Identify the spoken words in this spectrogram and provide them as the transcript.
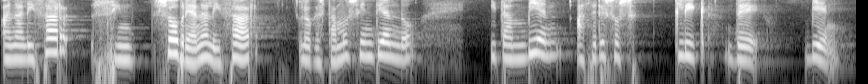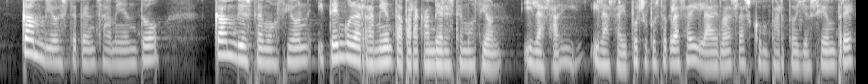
Analizar sin sobreanalizar lo que estamos sintiendo y también hacer esos clic de, bien, cambio este pensamiento, cambio esta emoción y tengo la herramienta para cambiar esta emoción. Y las hay, y las hay, por supuesto que las hay, y además las comparto yo siempre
